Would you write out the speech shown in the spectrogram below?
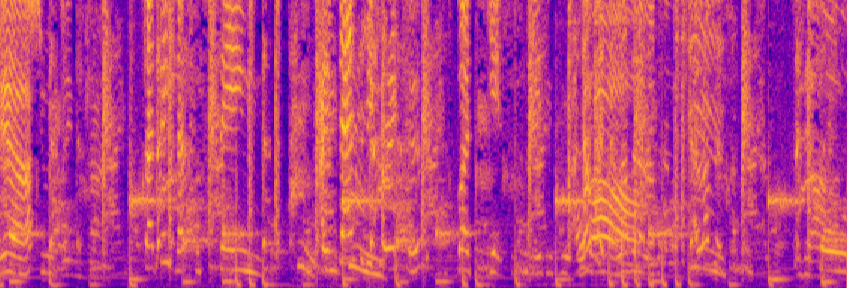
Yeah. She was doing the drive. So I think that's the same crew. I Same stand to be corrected, but yes, it's an amazing crew. I Oh, love it. I love it. I love it. I love it. I love Mm. their content as well. Yeah. So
